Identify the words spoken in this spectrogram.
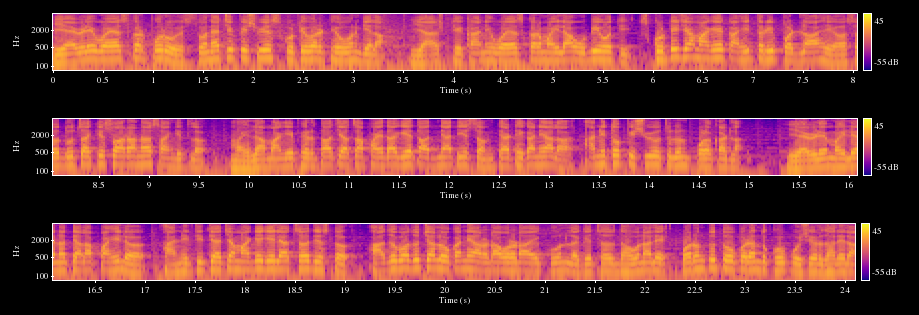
यावेळी वयस्कर पुरुष सोन्याची पिशवी स्कूटीवर ठेवून गेला. याच ठिकाणी वयस्कर महिला उभी होती. स्कूटीच्या मागे काहीतरी पडलं आहे असं दुचाकी स्वारानं सांगितलं. महिला मागे फिरताच याचा फायदा घेत अज्ञात इसम त्या ठिकाणी आला आणि तो पिशवी उचलून पळ काढला. यावेळी महिलेनं त्याला पाहिलं आणि ती त्याच्यामागे गेल्याचं दिसतं. आजूबाजूच्या लोकांनी आरडाओरडा ऐकून लगेचच धावून आले परंतु तोपर्यंत खूप उशीर झालेला.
